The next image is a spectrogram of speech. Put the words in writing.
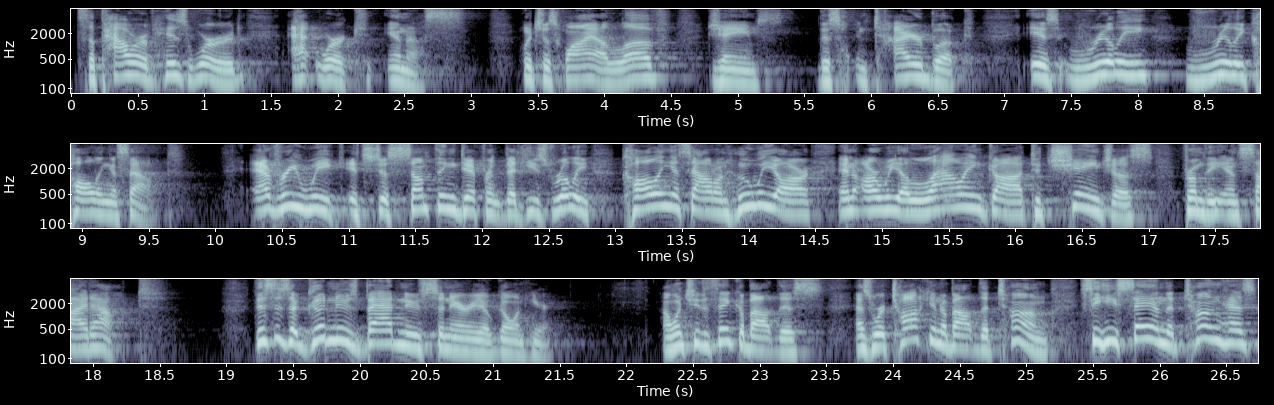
It's the power of His word at work in us which is why I love James. This entire book is really, really calling us out. Every week, it's just something different that he's really calling us out on who we are and are we allowing God to change us from the inside out. This is a good news, bad news scenario going here. I want you to think about this as we're talking about the tongue. See, he's saying the tongue has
